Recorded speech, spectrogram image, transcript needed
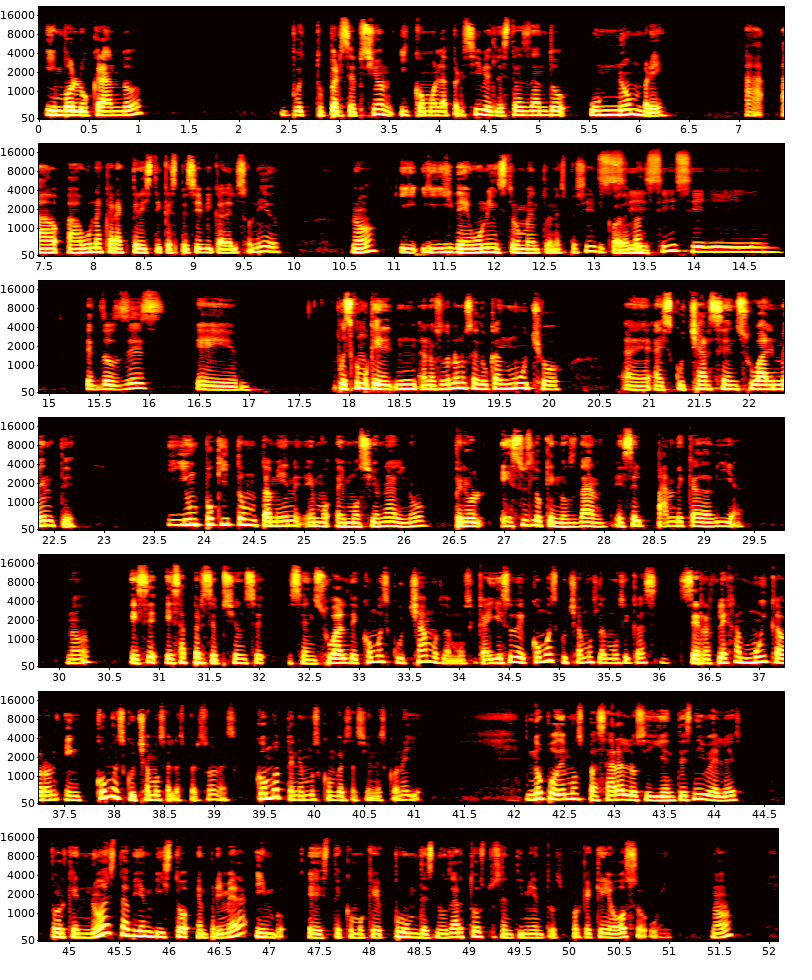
involucrando pues tu percepción y cómo la percibes, le estás dando un nombre a, a- a una característica específica del sonido, ¿no? Y, y- y de un instrumento en específico, además. Sí, sí, sí. Entonces, eh, pues como que a nosotros nos educan mucho eh, a escuchar sensualmente y un poquito también emo- emocional, ¿no? Pero eso es lo que nos dan, es el pan de cada día, ¿no? Ese, esa percepción se- sensual de cómo escuchamos la música y eso de cómo escuchamos la música se refleja muy cabrón en cómo escuchamos a las personas, cómo tenemos conversaciones con ellas. No podemos pasar a los siguientes niveles porque no está bien visto en primera este como que pum desnudar todos tus sentimientos porque qué oso güey no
